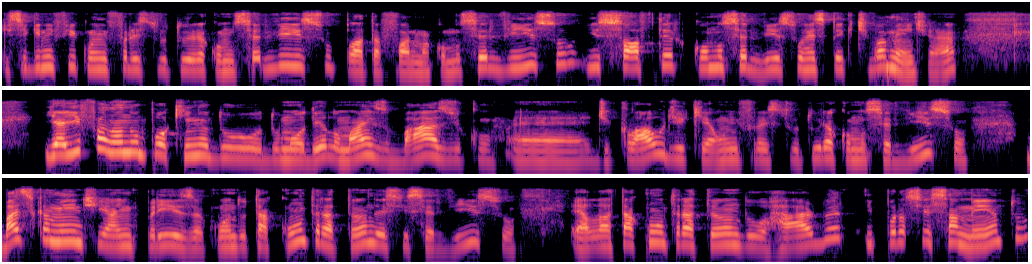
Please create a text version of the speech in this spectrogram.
que significam infraestrutura como serviço, plataforma como serviço e software como serviço, respectivamente, né. E aí, falando um pouquinho do, do modelo mais básico é, de cloud, que é uma infraestrutura como serviço, basicamente a empresa, quando está contratando esse serviço, ela está contratando hardware e processamento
